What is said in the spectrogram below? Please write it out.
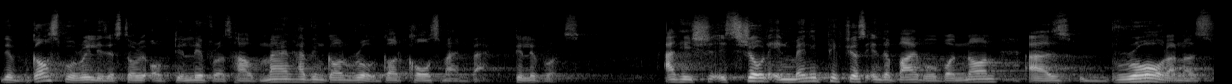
The gospel really is a story of deliverance, how man having gone rogue, God calls man back. Deliverance. And he it's shown in many pictures in the Bible, but none as broad and as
